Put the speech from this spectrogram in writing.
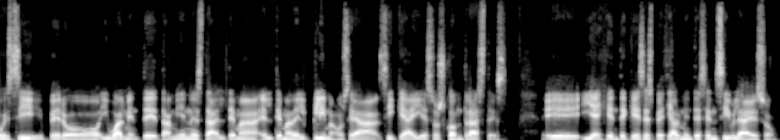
Pues sí, pero igualmente también está el tema, el tema del clima, o sea, sí que hay esos contrastes. Eh, y hay gente que es especialmente sensible a eso.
